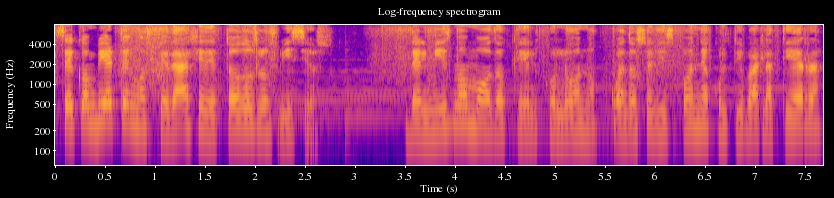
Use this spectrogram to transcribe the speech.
se convierte en hospedaje de todos los vicios. Del mismo modo que el colono, cuando se dispone a cultivar la tierra,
